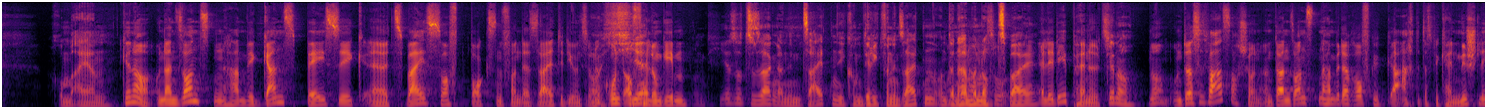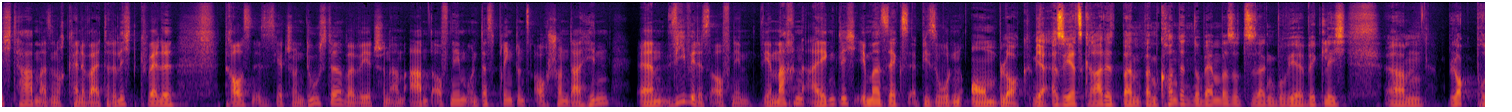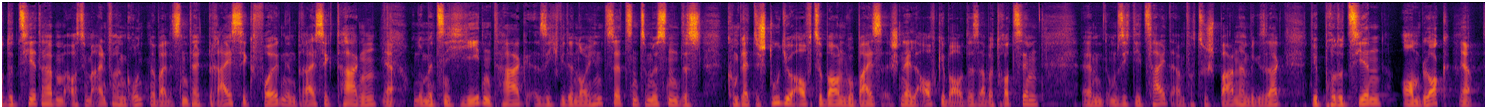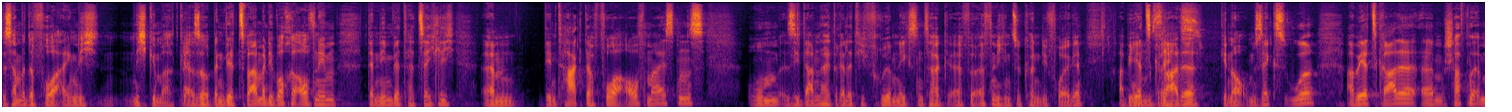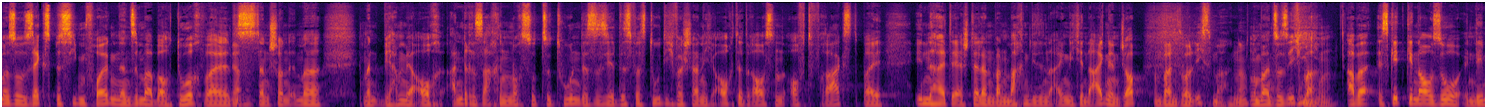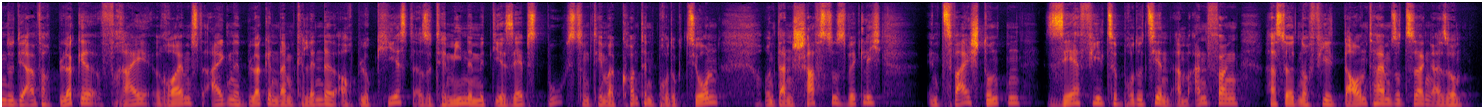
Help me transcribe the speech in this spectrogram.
rumeiern. Genau. Und ansonsten haben wir ganz basic äh, zwei Softboxen von der Seite, die uns so eine Genau, Grundaufhellung hier, geben. Und hier sozusagen an den Seiten, die kommen direkt von den Seiten und dann, haben wir noch so zwei. LED-Panels. Genau. Ne? Und das war es auch schon. Und ansonsten haben wir darauf ge- geachtet, dass wir kein Mischlicht haben, also noch keine weitere Lichtquelle. Draußen ist es jetzt schon duster, weil wir jetzt schon am Abend aufnehmen. Und das bringt uns auch schon dahin, ähm, wie wir das aufnehmen. Wir machen eigentlich immer sechs Episoden en bloc. Ja, also jetzt gerade beim, beim Content November sozusagen, wo wir wirklich ähm, Blog produziert haben, aus dem einfachen Grund, nur weil es sind halt 30 Folgen in 30 Tagen. Ja. Und um jetzt nicht jeden Tag sich wieder neu hinzusetzen zu müssen, das komplette Studio aufzubauen, wobei es schnell aufgebaut ist, aber trotzdem, ähm, um sich die Zeit einfach zu sparen, haben wir gesagt, wir produzieren en bloc. Ja. Das haben wir davor eigentlich nicht gemacht. gell? Also wenn wir zweimal die Woche aufnehmen, dann nehmen wir tatsächlich ähm, den Tag davor auf meistens, um sie dann halt relativ früh am nächsten Tag äh, veröffentlichen zu können, die Folge. Aber jetzt sechs. gerade, genau, um 6 Uhr. Aber jetzt gerade ähm, schaffen wir immer so sechs bis sieben Folgen, dann sind wir aber auch durch, weil das Ja. ist dann schon immer, ich meine, wir haben ja auch andere Sachen noch so zu tun. Das ist ja das, was du dich wahrscheinlich auch da draußen oft fragst bei Inhalteerstellern, wann machen die denn eigentlich ihren eigenen Job? Und wann soll ich's machen? Ne? Und wann soll ich machen? Aber es geht genau so, indem du dir einfach Blöcke frei räumst, eigene Blöcke in deinem Kalender auch blockierst, also Termine mit dir selbst buchst zum Thema Content-Produktion und dann schaffst du es wirklich in zwei Stunden sehr viel zu produzieren. Am Anfang hast du halt noch viel Downtime sozusagen, also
